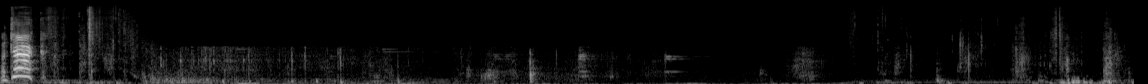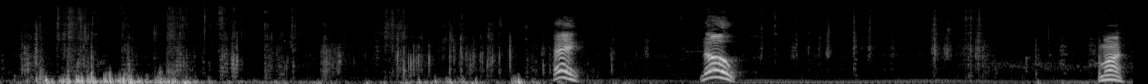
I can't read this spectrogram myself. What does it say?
Attack! Hey! No! Come on.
